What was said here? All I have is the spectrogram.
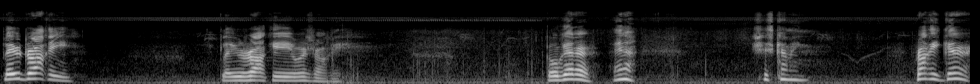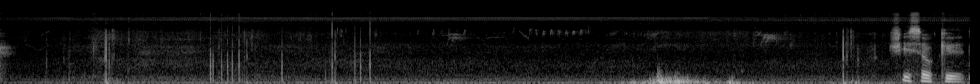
Play with Rocky. Play with Rocky. Where's Rocky? Go get her. Anna. She's coming. Rocky, get her. She's so cute.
